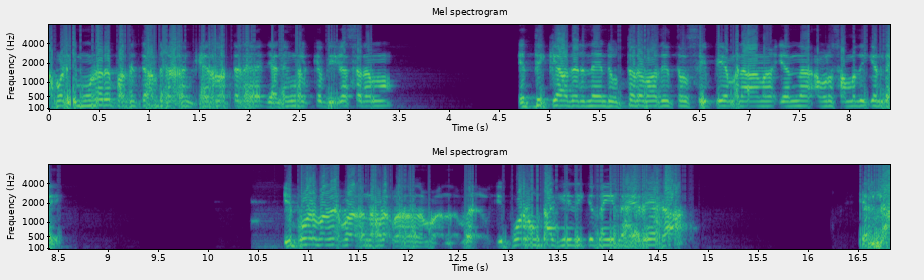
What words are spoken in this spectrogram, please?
അപ്പോൾ ഈ മൂന്നര പതിറ്റാണ്ട് കാലം കേരളത്തിലെ ജനങ്ങൾക്ക് വികസനം എത്തിക്കാതിരുന്നതിന്റെ ഉത്തരവാദിത്വം സി പി എമ്മിനാണ് എന്ന് അവർ സമ്മതിക്കണ്ടേ? ഇപ്പോൾ ഇപ്പോൾ ഉണ്ടാക്കിയിരിക്കുന്ന ഈ നയരേഖ എല്ലാ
